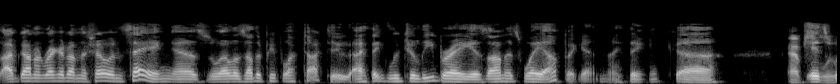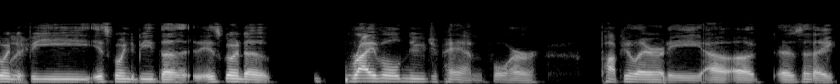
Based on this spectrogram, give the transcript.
I've gone on record on the show and saying, as well as other people I've talked to, I think Lucha Libre is on its way up again. I think uh, Absolutely. it's going to be it's going to be the is going to rival New Japan for popularity uh, uh, as a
